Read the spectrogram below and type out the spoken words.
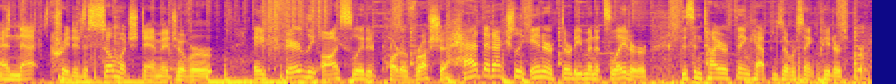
And that created so much damage over a fairly isolated part of Russia. Had that actually entered 30 minutes later, this entire thing happens over St. Petersburg.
